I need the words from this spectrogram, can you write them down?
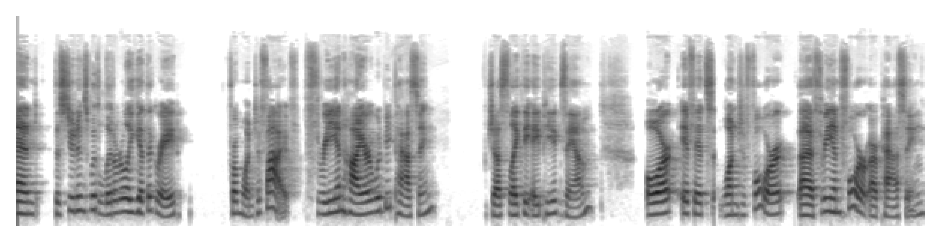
And the students would literally get the grade from one to five. Three and higher would be passing, just like the AP exam. Or if it's one to four, uh, three and four are passing.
